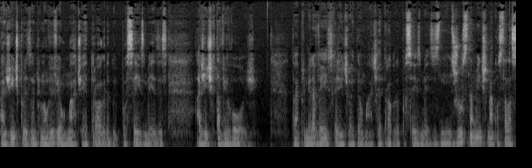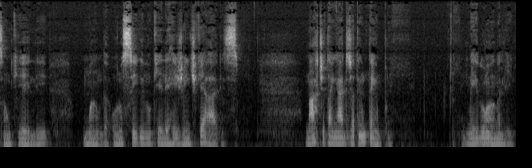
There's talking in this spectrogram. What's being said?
A gente, por exemplo, não viveu Marte retrógrado por seis meses. A gente que está vivo hoje. Então é a primeira vez que a gente vai ter um Marte retrógrado por seis meses, justamente na constelação que ele manda, ou no signo que ele é regente, que é Ares. Marte está em Ares já tem um tempo, meio do ano ali.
